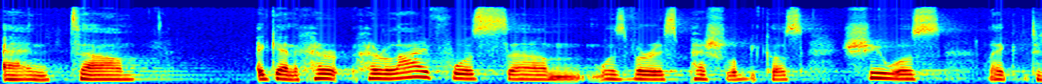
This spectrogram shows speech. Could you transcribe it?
And um, again, her, her life was, um, was very special because she was like the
